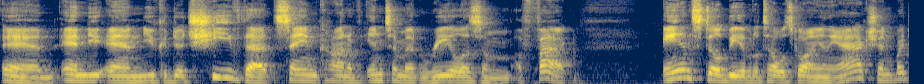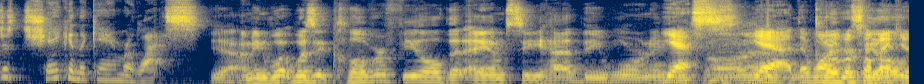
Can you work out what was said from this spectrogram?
and and you and you could achieve that same kind of intimate realism effect, and still be able to tell what's going on in the action by just shaking the camera less. Yeah, I mean, what was it? Cloverfield that AMC had the warnings. Yes, on? yeah, the one this will make you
